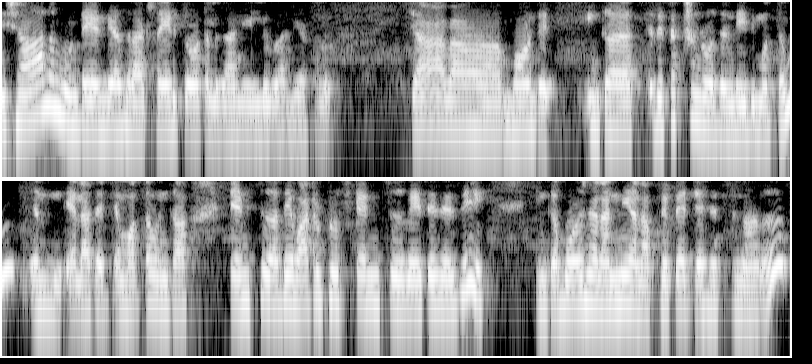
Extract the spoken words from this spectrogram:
విశాలంగా ఉంటాయండి. అసలు అటు సైడ్ తోటలు కానీ ఇల్లు కానీ అసలు చాలా బాగుంటాయి. ఇంకా రిసెప్షన్ రోజు అండి ఇది మొత్తం. ఎన్- ఎలా సెట్ మొత్తం ఇంకా టెంట్స్ అదే వాటర్ ప్రూఫ్ టెంట్స్ వేసేసేసి ఇంకా భోజనాలు అన్నీ అలా ప్రిపేర్ చేసేస్తున్నారు.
